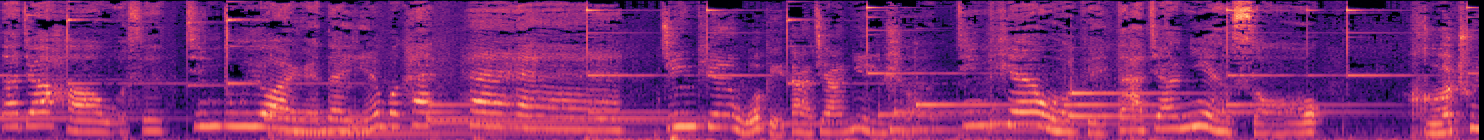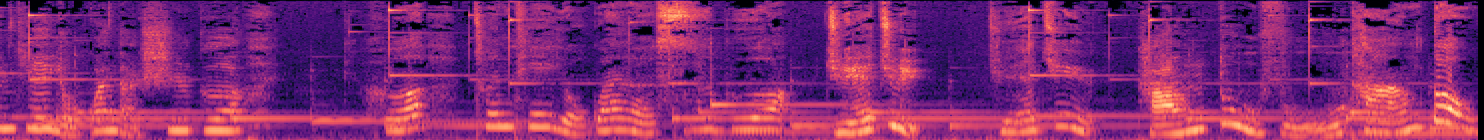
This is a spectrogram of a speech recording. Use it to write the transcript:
大家好，我是京都幼儿园的严博开，嘿嘿。今天我给大家念一首，今天我给大家念首和春天有关的诗歌，和春天有关的诗歌《绝句》。绝句，唐杜甫。唐杜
